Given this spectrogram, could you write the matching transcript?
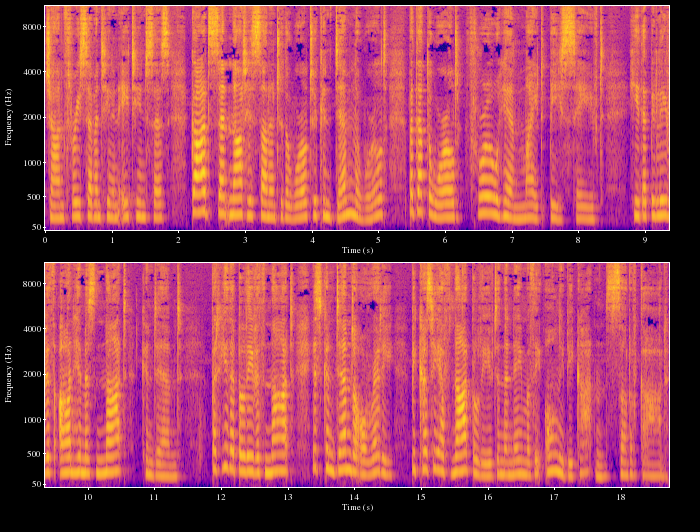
John 3:17 and 18 says, God sent not his son into the world to condemn the world, but that the world through him might be saved. He that believeth on him is not condemned, but he that believeth not is condemned already, because he hath not believed in the name of the only begotten Son of God.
